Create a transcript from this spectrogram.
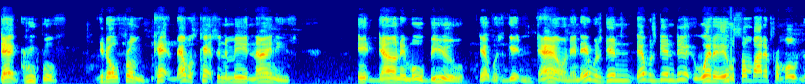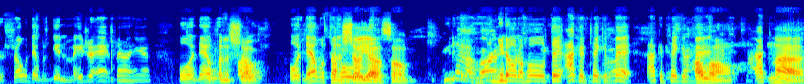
that group of you know from cat that was cats in the mid nineties, it down in Mobile that was getting down, and they was getting that was getting di- whether it was somebody promoting a show that was getting major acts down here, or that I'm was finna show. or that was the I'm whole show y'all thing. something. You know, You know the whole thing. I could Queens, take it back. I could take it back. Hold on. I- Nah,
